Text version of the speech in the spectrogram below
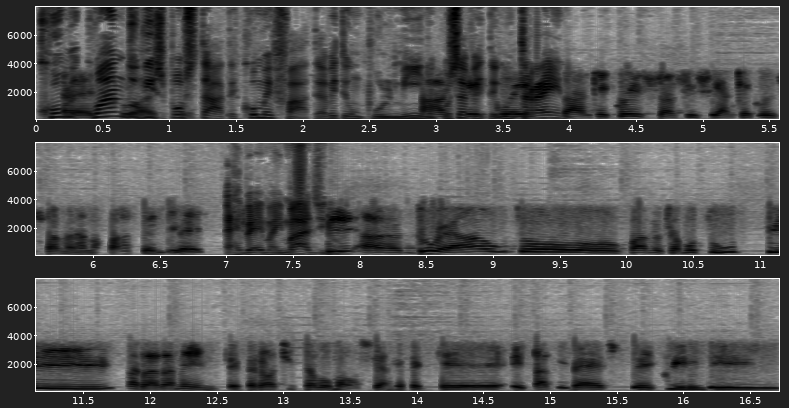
come, ecco, quando ecco. vi spostate, come fate? Avete un pulmino? Cosa avete? Questa, un treno? Anche questa, sì, sì, anche questa me l'hanno fatta in diverso. Eh beh, ma immagino. Sì, uh, due auto quando siamo tutti, raramente, però ci siamo mossi anche perché età diverse, quindi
